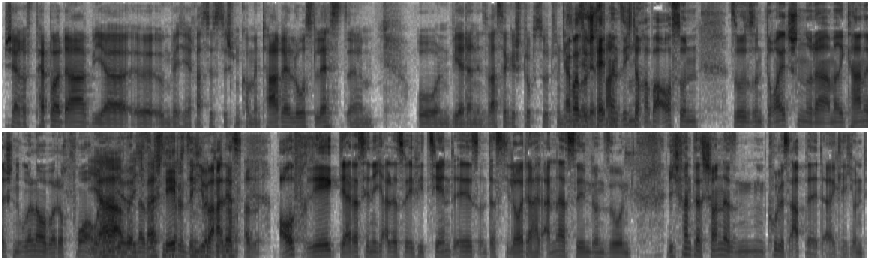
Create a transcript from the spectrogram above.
Sheriff Pepper da, wie er äh, irgendwelche rassistischen Kommentare loslässt. Ähm, und wie er dann ins Wasser gestupst wird. Von ja, aber so Elefanten. stellt man sich doch aber auch so einen, so, so einen deutschen oder amerikanischen Urlauber doch vor, ja, oder? Wie er dann da so steht und sich über alles noch, also aufregt, ja, dass hier nicht alles so effizient ist und dass die Leute halt anders sind und so. Und ich fand das schon das ein cooles Abbild eigentlich. Und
